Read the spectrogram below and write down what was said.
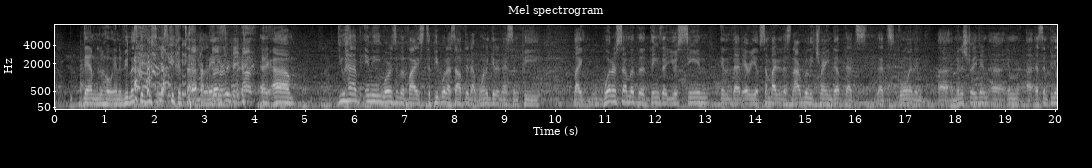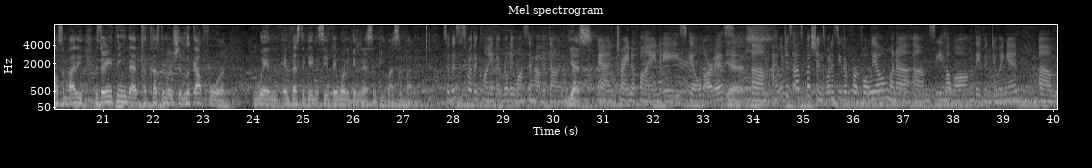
damn near the whole interview, let's give you some speaking time, my Let her lady. speak. Uh, Hey, um, do you have any words of advice to people that's out there that want to get an SMP? Like, what are some of the things that you're seeing in that area of somebody that's not really trained up, that's that's going and uh, administrating uh, M, uh, SMP on somebody? Is there anything that a customer should look out for when investigating to see if they want to get an SMP by somebody? So this is for the client that really wants to have it done. Yes. and trying to find a skilled artist. Yes. Um, I would just ask questions. Want to see their portfolio. Want to um, see how long they've been doing it. Um,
